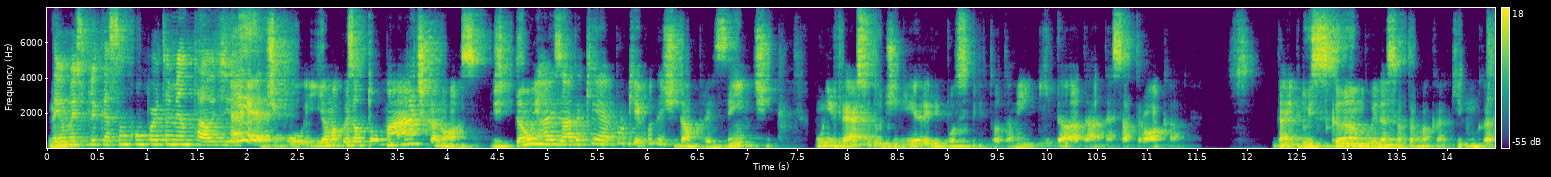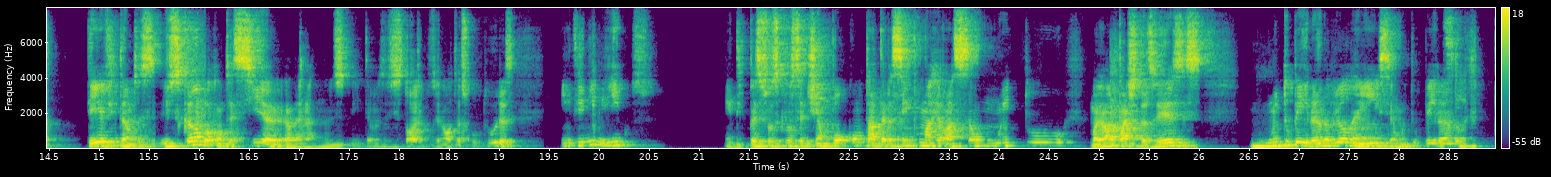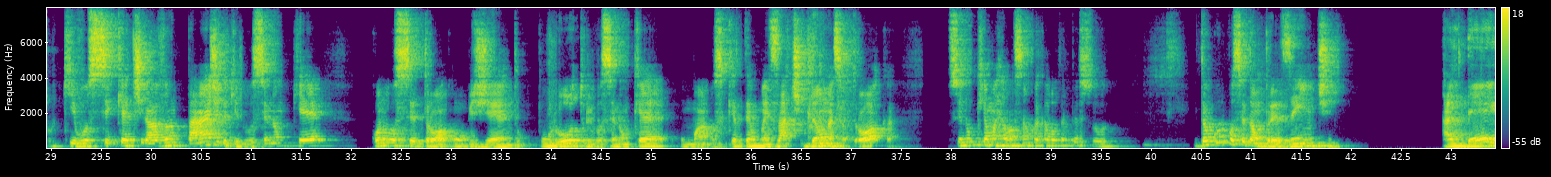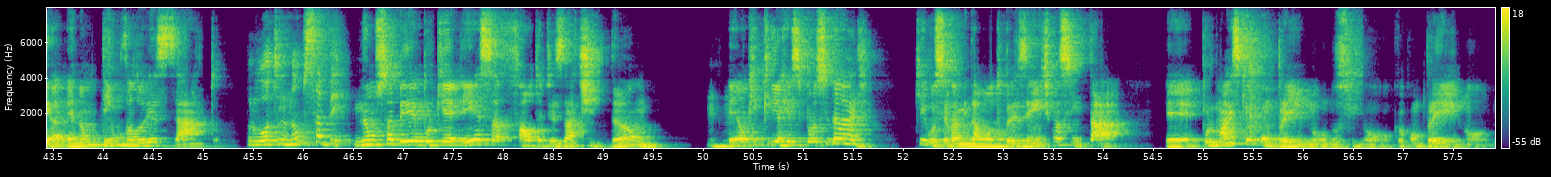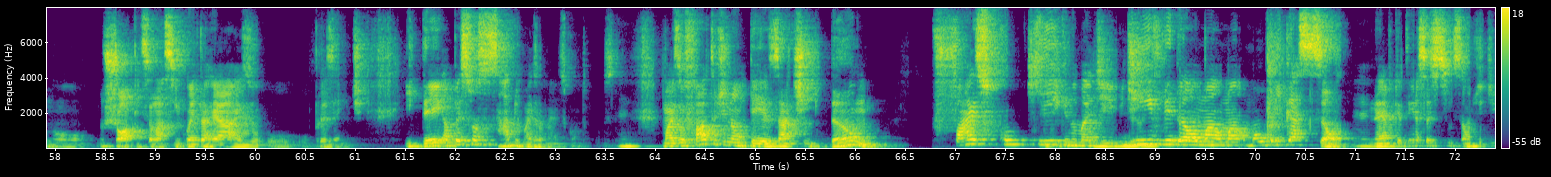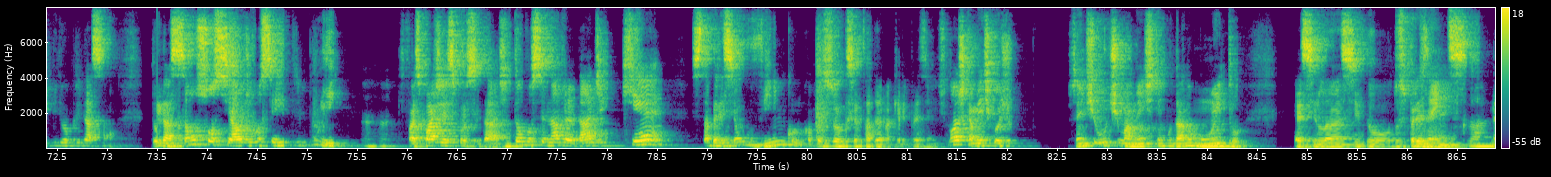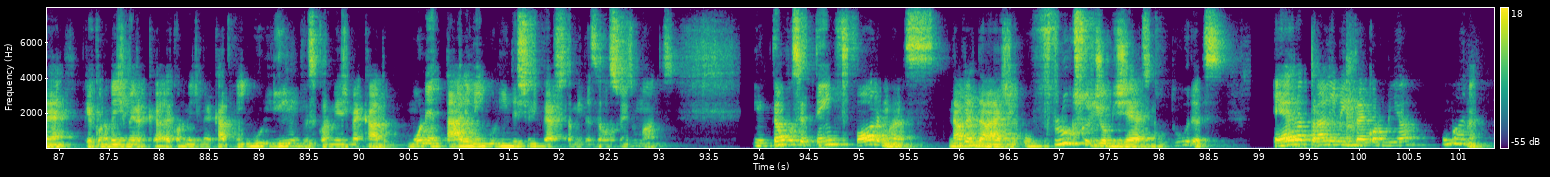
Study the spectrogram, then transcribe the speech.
Tem Né? uma explicação comportamental disso. É, tipo, e é uma coisa automática nossa, de tão enraizada que é. Porque quando a gente dá um presente, o universo do dinheiro, ele possibilitou também, e da, da- dessa troca, da- do escambo e dessa troca, que nunca teve tanto. O escambo acontecia, galera, nos- em termos históricos em outras culturas, entre inimigos, entre pessoas que você tinha pouco contato. Era sempre uma relação muito, maior parte das vezes, muito beirando a violência, muito beirando, Sim. porque você quer tirar vantagem daquilo, você não quer, quando você troca um objeto por outro e você não quer uma, você quer ter uma exatidão nessa troca, você não quer uma relação com aquela outra pessoa. Então, quando você dá um presente, a ideia é não ter um valor exato. Para o outro não saber. Não saber, porque essa falta de exatidão uhum. é o que cria reciprocidade. Que você vai me dar um outro presente, mas assim, tá, é, por mais que eu comprei no, no, no que eu comprei no, no, shopping, sei lá, 50 reais o, o, o, presente, e dei, a pessoa sabe mais ou menos quanto custa. Mas o fato de não ter exatidão faz com que numa dívida, dívida é uma, uma, uma obrigação, é. né? Porque tem essa distinção de dívida e obrigação. Então, obrigação social de você retribuir, uhum. que faz parte da reciprocidade. Então você na verdade quer estabelecer um vínculo com a pessoa que você está dando aquele presente. Logicamente que hoje a gente ultimamente tem mudado muito esse lance do, dos presentes, claro. né? Porque a economia, de mercado, a economia de mercado vem engolindo, essa economia de mercado monetária vem engolindo esse universo também das relações humanas. Então você tem formas, na verdade, o fluxo de objetos e culturas era para alimentar a economia humana,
